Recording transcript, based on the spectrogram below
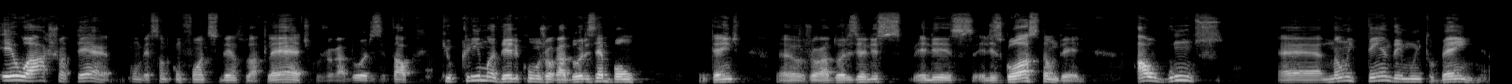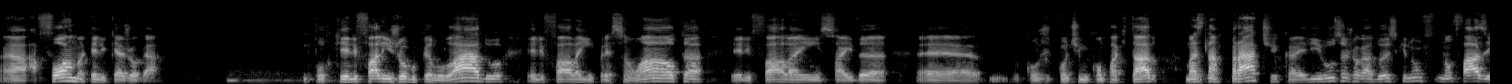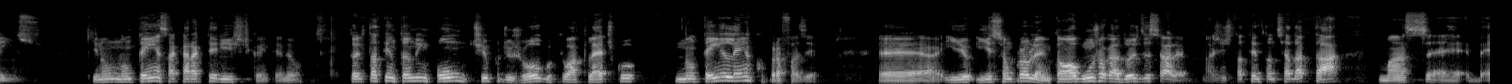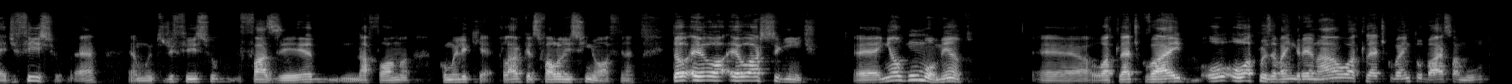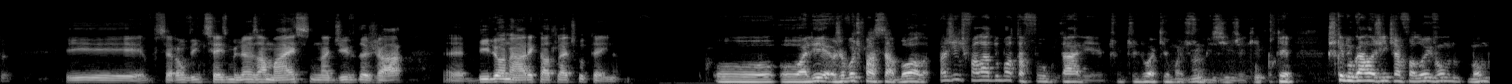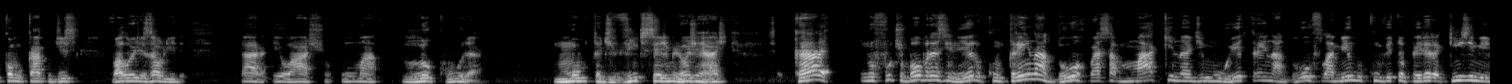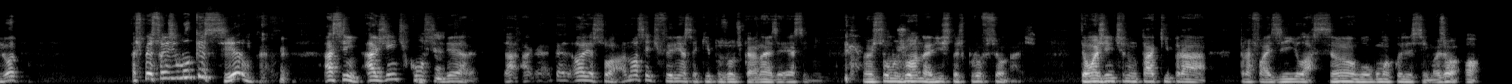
eu acho até, conversando com fontes dentro do Atlético, jogadores e tal, que o clima dele com os jogadores é bom, entende? É, os jogadores, eles, eles, eles gostam dele. Alguns é, não entendem muito bem a, a forma que ele quer jogar porque ele fala em jogo pelo lado, ele fala em pressão alta, ele fala em saída é, com, com time compactado mas na prática ele usa jogadores que não, não fazem isso, que não, não tem essa característica, entendeu? Então ele está tentando impor um tipo de jogo que o Atlético não tem elenco para fazer. É, e, e, isso é um problema. Então, alguns jogadores dizem assim, olha, a gente está tentando se adaptar, mas é, é difícil, é, é muito difícil fazer da forma como ele quer. Claro que eles falam isso em off, né? Então, eu, eu acho o seguinte, é, em algum momento, é, o Atlético vai, ou, ou, a coisa vai engrenar, ou o Atlético vai entubar essa multa e serão 26 milhões a mais na dívida já é, bilionária que o Atlético tem. Né? O, o Ali, eu já vou te passar a bola para a gente falar do Botafogo, tá, Ali? Eu te, te dou aqui umas uhum. subsídios aqui, porque acho que do Galo a gente já falou e vamos, vamos, como o Caco disse, valorizar o líder. Cara, eu acho uma loucura multa de 26 milhões de reais. Cara, no futebol brasileiro, com treinador, com essa máquina de moer treinador, o Flamengo com Vitor Pereira 15 milhões. As pessoas enlouqueceram, cara. Assim, a gente considera. Tá? Olha só, a nossa diferença aqui para os outros canais é a seguinte: nós somos jornalistas profissionais. Então a gente não está aqui para fazer ilação ou alguma coisa assim. Mas, ó, ó,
